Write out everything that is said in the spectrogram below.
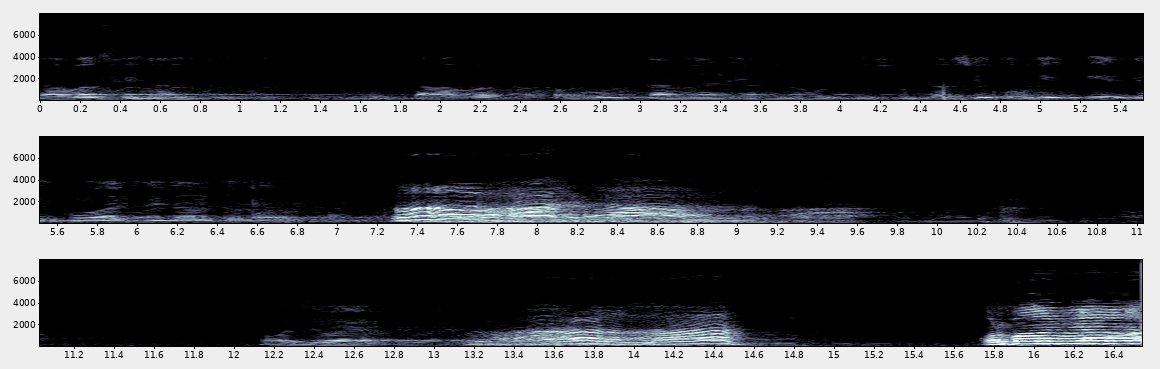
دعوت سی نا۔ دعوت قبول کر لینی حضور کی سنت سی، وہ بھی انج کو آجی نال کرنا۔ توجہ ہے؟ سبحان اللہ قربان جاوا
